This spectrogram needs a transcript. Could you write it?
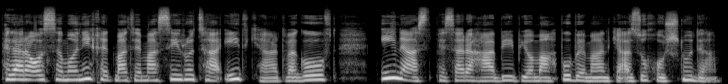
پدر آسمانی خدمت مسیح رو تایید کرد و گفت این است پسر حبیب یا محبوب من که از او خوشنودم.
